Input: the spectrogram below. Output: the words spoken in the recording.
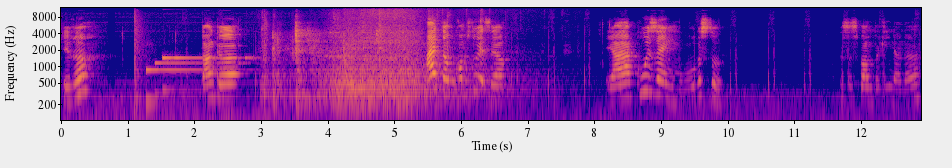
Irre. Danke. Alter, wo kommst du jetzt her? Ja, Cousin, wo bist du? Das ist beim Berliner, ne?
